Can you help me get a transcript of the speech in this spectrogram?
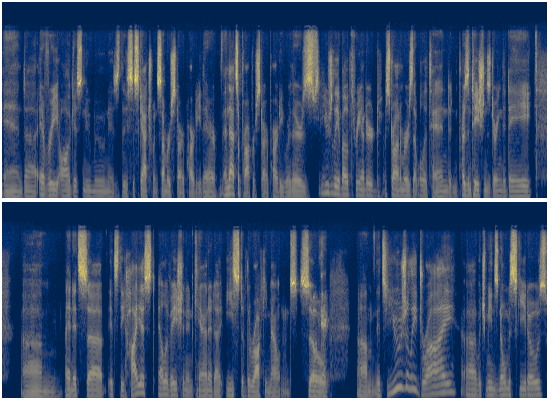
and uh, every August new moon is the Saskatchewan Summer Star Party there, and that's a proper star party where there's usually about 300 astronomers that will attend and presentations during the day um and it's uh it's the highest elevation in canada east of the rocky mountains so Okay. Um it's usually dry uh which means no mosquitoes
